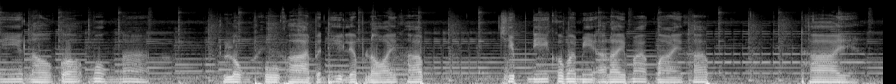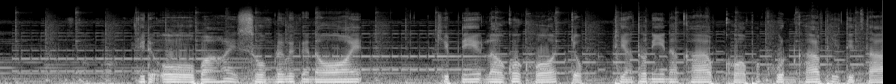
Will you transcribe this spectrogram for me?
นี้เราก็มุ่งหน้าลงภูพานเป็นที่เรียบร้อยครับ คลิปนี้ก็ไม่มีอะไรมากมายครับ ถ่ายวิดีโอมาให้ชมเล็กๆน้อยๆคลิปนี้เราก็ขอจบเพียงเท่านี้นะครับ ขอบพระคุณครับที่ติดตาม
